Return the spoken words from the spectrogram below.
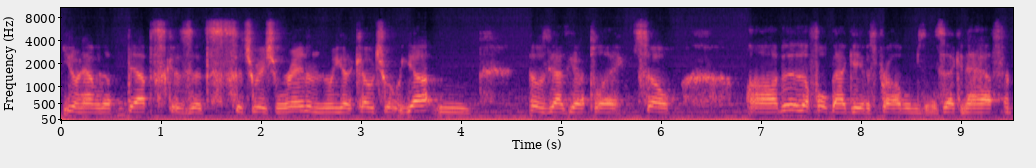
you don't have enough depth because that's the situation we're in, and we got to coach what we got, and those guys got to play. So uh, the, the, fullback gave us problems in the second half, and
